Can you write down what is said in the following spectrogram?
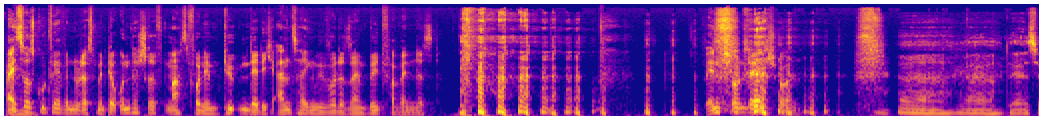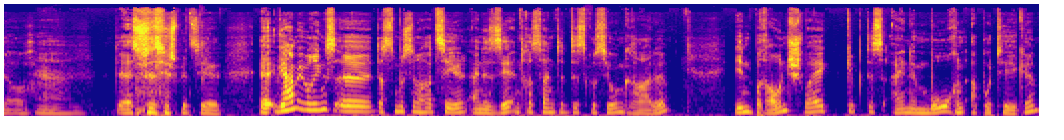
Weißt du, was gut wäre, wenn du das mit der Unterschrift machst von dem Typen, der dich anzeigen will, wo du sein Bild verwendest? wenn schon, denn schon. ja, ja, ja, der ist ja auch. Ah, Der ist sehr speziell. Äh, wir haben übrigens, äh, das musst du noch erzählen, eine sehr interessante Diskussion gerade. In Braunschweig gibt es eine Mohrenapotheke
